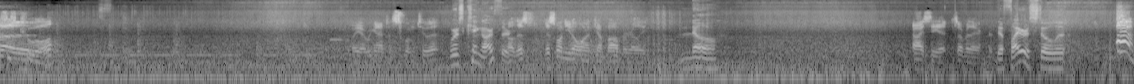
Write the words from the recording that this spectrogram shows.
this is cool. Oh yeah, we're gonna have to swim to it. Where's King Arthur? Oh, this this one you don't want to jump off early. No, Oh, I see it. It's over there. the fire is still lit. Ah!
